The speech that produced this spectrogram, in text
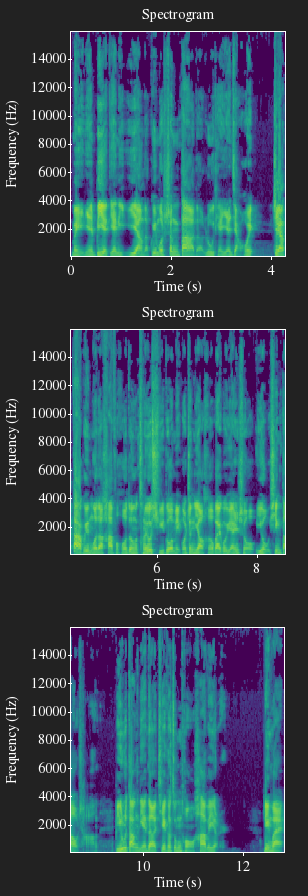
每年毕业典礼一样的规模盛大的露天演讲会。这样大规模的哈佛活动，曾有许多美国政要和外国元首有幸到场，比如当年的捷克总统哈维尔。另外，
